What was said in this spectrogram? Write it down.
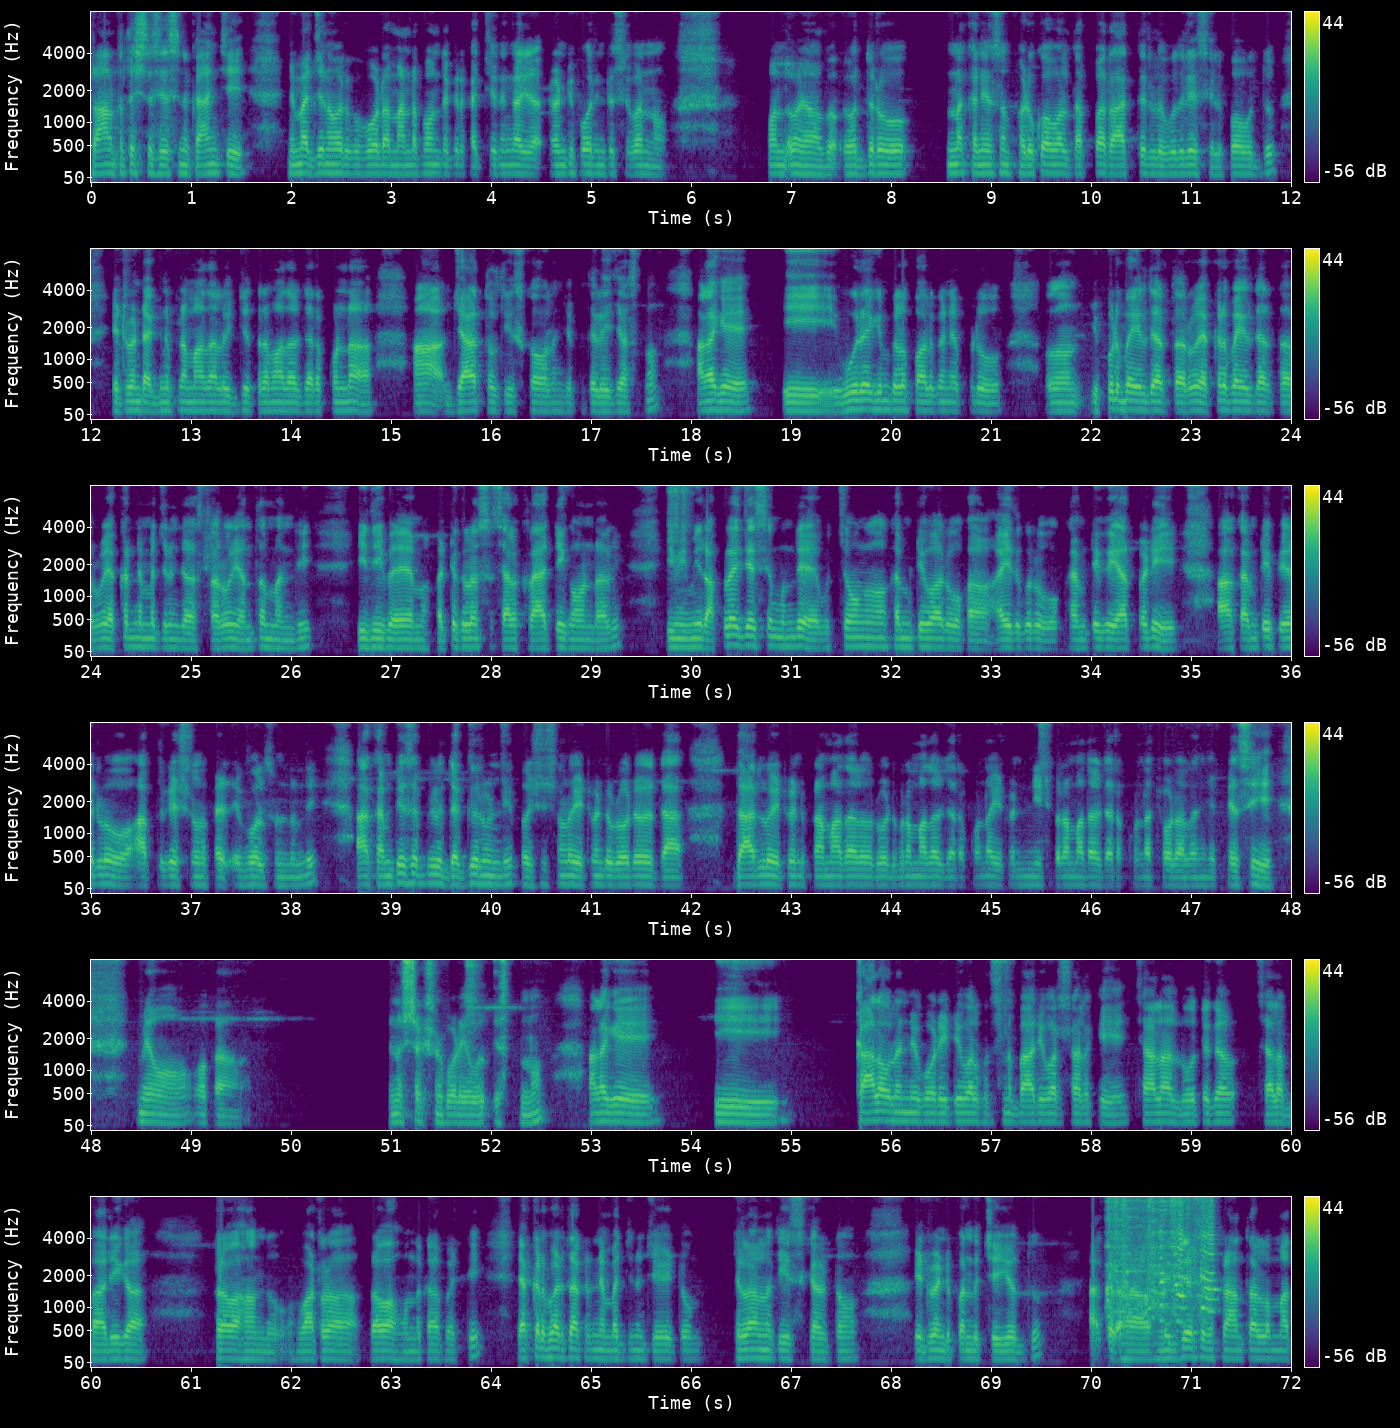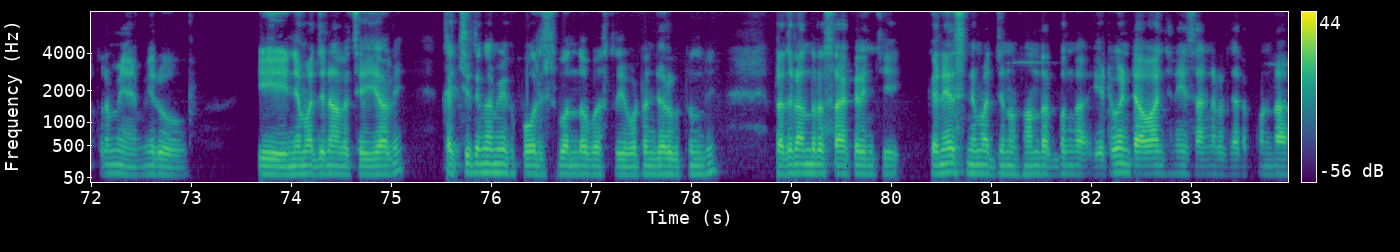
ప్రాణప్రతిష్ఠ చేసిన కాంచి నిమజ్జనం వరకు కూడా మండపం దగ్గర ఖచ్చితంగా ట్వంటీ ఫోర్ ఇంటూ సెవెన్ ఇద్దరు ఉన్న కనీసం పడుకోవాలి తప్ప రాత్రిళ్ళు వదిలేసి వెళ్ళిపోవద్దు. ఎటువంటి అగ్ని ప్రమాదాలు విద్యుత్ ప్రమాదాలు జరగకుండా జాగ్రత్తలు తీసుకోవాలని చెప్పి తెలియజేస్తున్నాం. అలాగే ఈ ఊరేగింపులో పాల్గొనేప్పుడు ఇప్పుడు ఎప్పుడు బయలుదేరతారు ఎక్కడ బయలుదేరతారు ఎక్కడ నిమజ్జనం చేస్తారు ఎంతమంది ఇది పర్టికులర్స్ చాలా క్లారిటీగా ఉండాలి. ఇవి మీరు అప్లై చేసే ముందే ఉత్సవం కమిటీ వారు ఒక ఐదుగురు ఒక కమిటీగా ఏర్పడి ఆ కమిటీ పేర్లు అప్లికేషన్లు ఇవ్వాల్సి ఉంటుంది. ఆ కమిటీ సభ్యులు దగ్గరుండి పొజిషన్లో ఎటువంటి రోడ్డు దారిలో ఎటువంటి ప్రమాదాలు రోడ్డు ప్రమాదాలు జరగకుండా ఎటువంటి నీటి ప్రమాదాలు జరగకుండా చూడాలని చెప్పేసి మేము ఒక ఇన్స్ట్రక్షన్ కూడా ఇవ్వ- ఇస్తున్నాం. అలాగే ఈ కాలువలన్నీ కూడా ఇటీవల కురిసిన భారీ వర్షాలకి చాలా లోతుగా చాలా భారీగా ప్రవాహం వాటర్ ప్రవాహం ఉంది కాబట్టి ఎక్కడ పడితే అక్కడ నిమజ్జనం చేయటం పిల్లలను తీసుకెళ్ళటం ఎటువంటి పనులు చేయొద్దు. అక్కడ నిర్దేశిత ప్రాంతాల్లో మాత్రమే మీరు ఈ నిమజ్జనాలు చేయాలి. ఖచ్చితంగా మీకు పోలీస్ బందోబస్తు ఇవ్వటం జరుగుతుంది. ప్రజలందరూ సహకరించి గణేష్ నిమజ్జనం సందర్భంగా ఎటువంటి అవాంఛనీయ సంఘటనలు జరగకుండా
